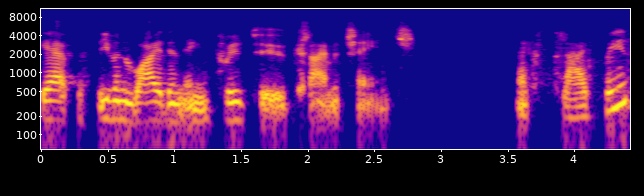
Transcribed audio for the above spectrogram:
gap is even widening through to climate change. Next slide, please.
